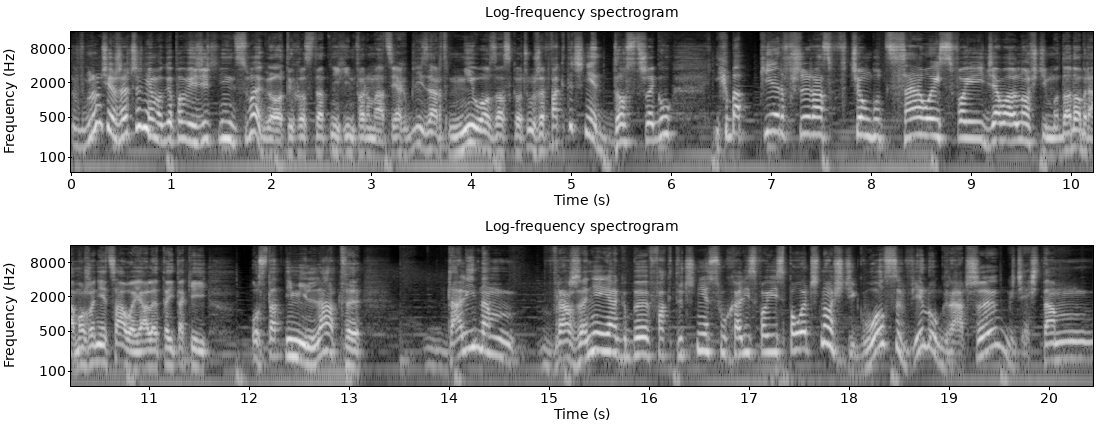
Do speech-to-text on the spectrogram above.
W gruncie rzeczy nie mogę powiedzieć nic złego o tych ostatnich informacjach. Blizzard miło zaskoczył, że faktycznie dostrzegł i chyba pierwszy raz w ciągu całej swojej działalności, no dobra, może nie całej, ale tej takiej ostatnimi laty, dali nam wrażenie, jakby faktycznie słuchali swojej społeczności. Głosy wielu graczy gdzieś tam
